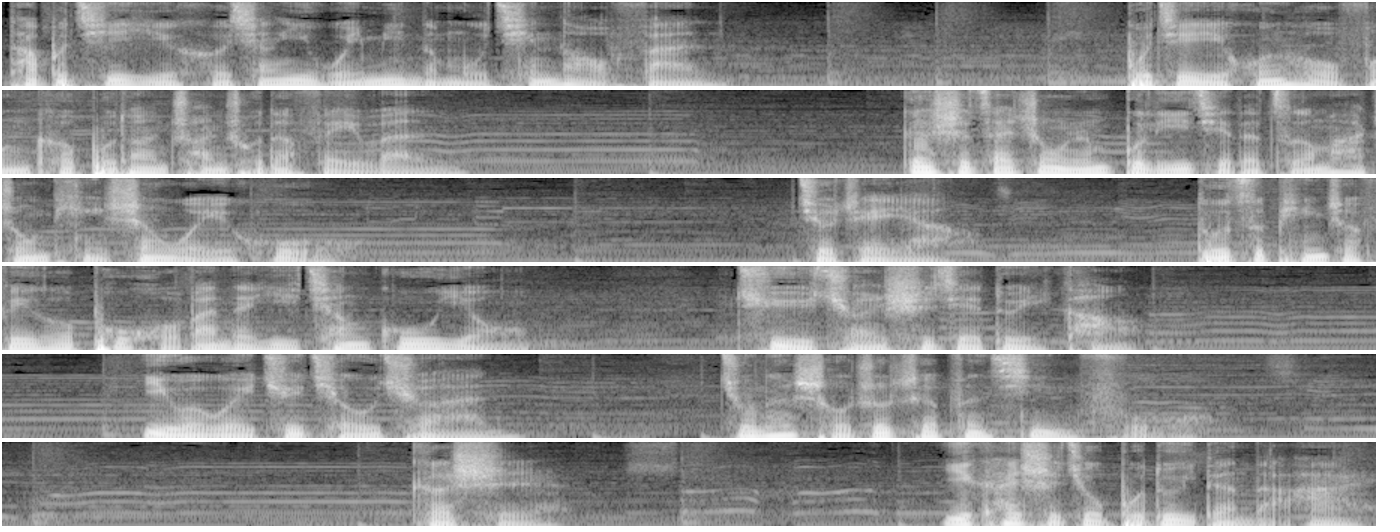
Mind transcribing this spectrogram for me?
他不介意和相依为命的母亲闹翻，不介意婚后冯轲不断传出的绯闻。更是在众人不理解的责骂中挺身维护。就这样，独自凭着飞蛾扑火般的一腔孤勇，去与全世界对抗，以为委曲求全就能守住这份幸福。可是，一开始就不对等的爱，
